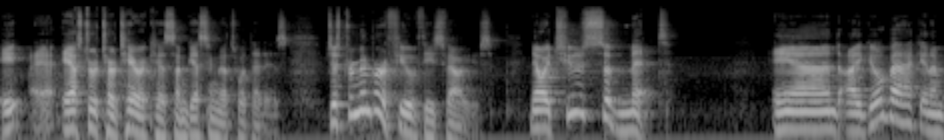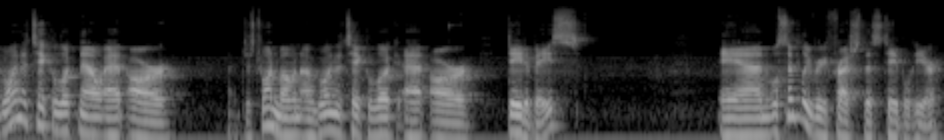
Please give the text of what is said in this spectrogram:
Astrotartaricus. I'm guessing that's what that is. Just remember a few of these values. Now I choose Submit. And I go back and I'm going to take a look now at our just one moment, I'm going to take a look at our database. And we'll simply refresh this table here.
